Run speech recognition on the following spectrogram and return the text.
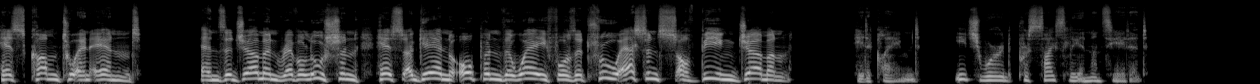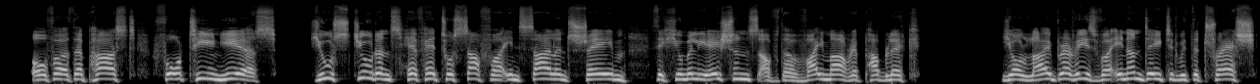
has come to an end, and the German Revolution has again opened the way for the true essence of being German, he declaimed each word precisely enunciated. Over the past 14 years, you students have had to suffer in silent shame the humiliations of the Weimar Republic. Your libraries were inundated with the trash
